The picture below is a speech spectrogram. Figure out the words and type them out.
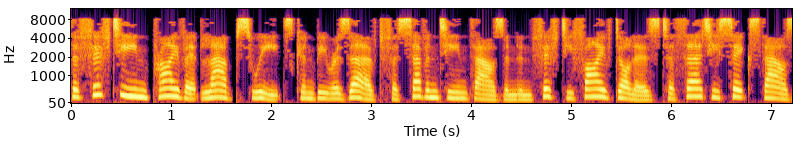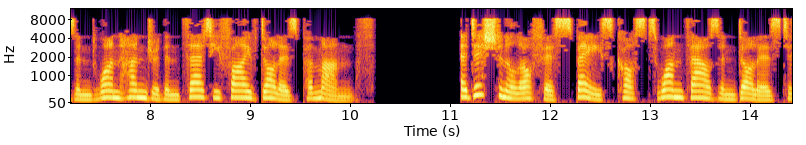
The 15 private lab suites can be reserved for $17,055 to $36,135 per month. Additional office space costs $1,000 to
